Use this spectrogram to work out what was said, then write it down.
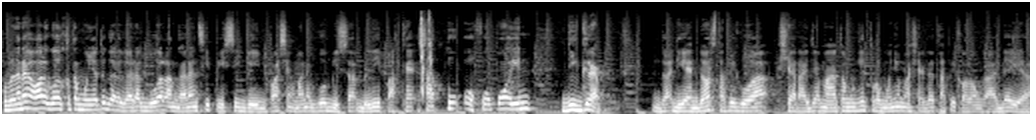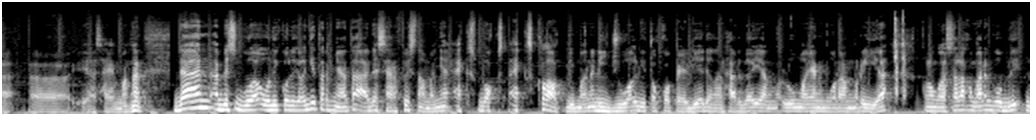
Sebenarnya awal gue ketemunya tuh gara-gara gue langganan si PC Game Pass yang mana gue bisa beli pakai satu OVO Point di Grab nggak di endorse tapi gue share aja atau mungkin promonya masih ada tapi kalau nggak ada ya uh, ya sayang banget. Dan abis gue ulik-ulik lagi ternyata ada service namanya Xbox X Cloud di mana dijual di Tokopedia dengan harga yang lumayan murah meriah. Kalau nggak salah kemarin gue beli 6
